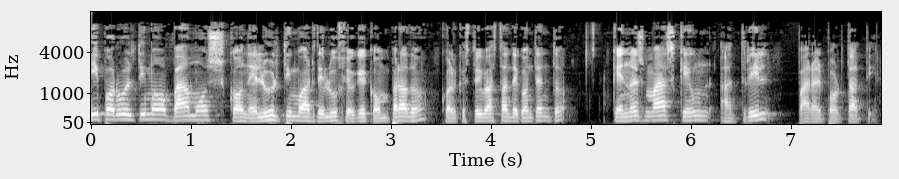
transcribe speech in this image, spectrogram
Y por último, vamos con el último artilugio que he comprado, con el que estoy bastante contento, que no es más que un atril para el portátil.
